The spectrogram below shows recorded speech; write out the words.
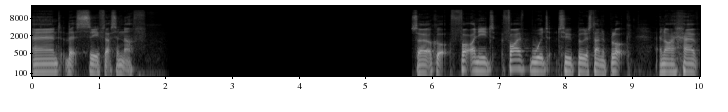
and let's see if that's enough. So I've got I need five wood to build a standard block and I have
